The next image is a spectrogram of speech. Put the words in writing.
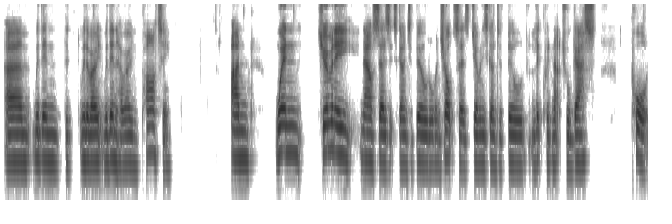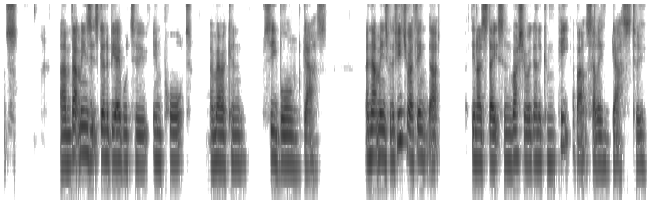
um, within the with her own, within her own party. And when Germany now says it's going to build, or when Scholz says Germany's going to build liquid natural gas ports, um, that means it's going to be able to import American seaborne gas. And that means for the future, I think that the United States and Russia are going to compete about selling gas to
